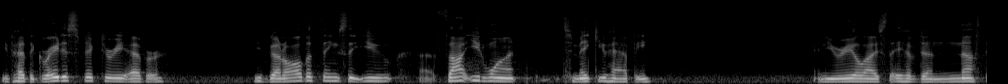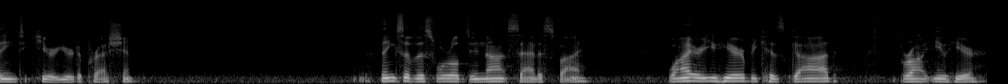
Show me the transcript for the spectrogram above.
You've had the greatest victory ever. You've got all the things that you uh, thought you'd want to make you happy and you realize they have done nothing to cure your depression. The things of this world do not satisfy. Why are you here? Because God brought you here.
